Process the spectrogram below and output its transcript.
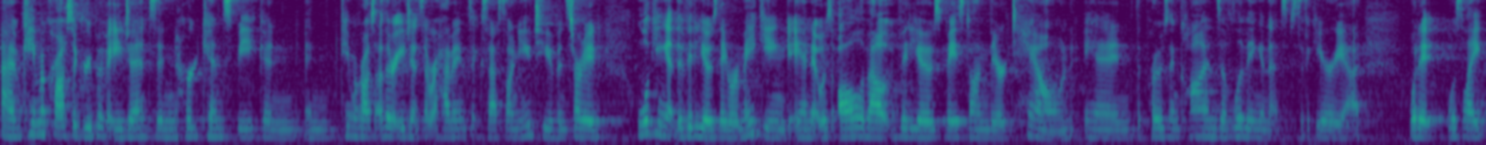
um, came across a group of agents and heard Ken speak, and, and came across other agents that were having success on YouTube, and started looking at the videos they were making, and it was all about videos based on their town and the pros and cons of living in that specific area. What it was like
